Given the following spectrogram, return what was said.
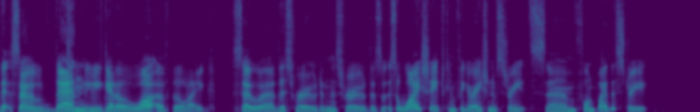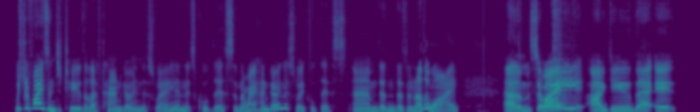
th- so then you get a lot of the, like, So uh, this road and this road, there's it's a Y-shaped configuration of streets um, formed by this street, which divides into two. The left hand going this way, and it's called this, and the right hand going this way, called this. Um, then there's another Y. Um, so I argue that it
